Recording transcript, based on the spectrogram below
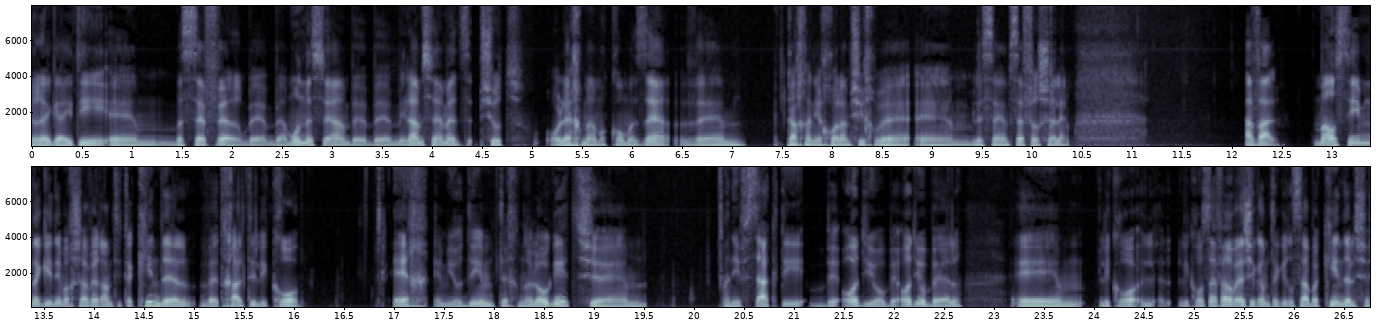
כרגע הייתי um, בספר בעמוד מסוים, במילה מסוימת, זה פשוט הולך מהמקום הזה, ו... ככה אני יכול להמשיך ולסיים ספר שלם. אבל, מה עושים נגיד אם עכשיו הרמתי את הקינדל והתחלתי לקרוא? איך הם יודעים טכנולוגית שאני הפסקתי באודיו, באודיובל, לקרוא, לקרוא ספר, ויש גם את הגרסה בקינדל ש,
